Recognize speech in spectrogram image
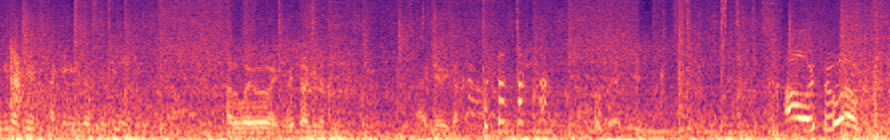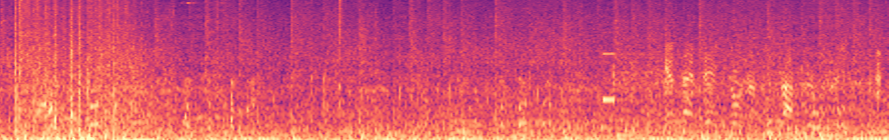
can't get up here. I can't get up here. too. Hold on, oh, wait, wait, wait. Wait till I get up. Alright, there we go. oh, it's two of them. Anti-tank soldiers drop your position.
